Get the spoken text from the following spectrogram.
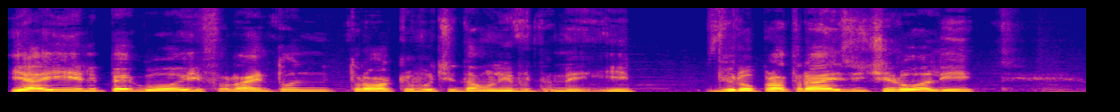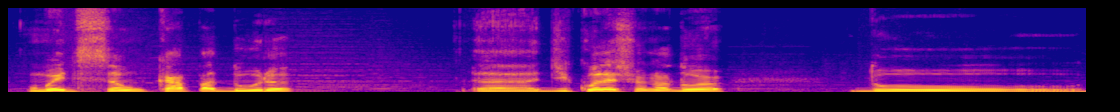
E aí ele pegou e falou, ah, então em troca eu vou te dar um livro também. E virou para trás e tirou ali uma edição capa dura uh, de colecionador do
